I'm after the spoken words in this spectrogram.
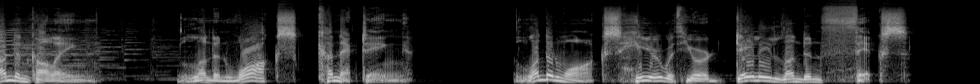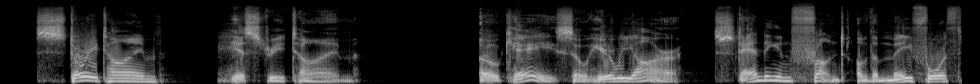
London Calling. London Walks Connecting. London Walks here with your daily London fix. Story time, history time. Okay, so here we are, standing in front of the May 4th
